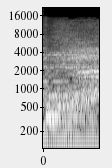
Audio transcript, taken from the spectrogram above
Yeah.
